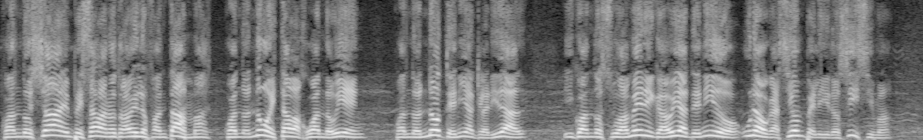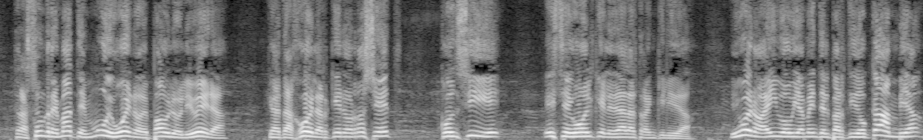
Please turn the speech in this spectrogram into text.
cuando ya empezaban otra vez los fantasmas, cuando no estaba jugando bien, cuando no tenía claridad, y cuando Sudamérica había tenido una ocasión peligrosísima, tras un remate muy bueno de Pablo Olivera, que atajó el arquero Roget, consigue ese gol que le da la tranquilidad. Y bueno, ahí obviamente el partido cambia,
